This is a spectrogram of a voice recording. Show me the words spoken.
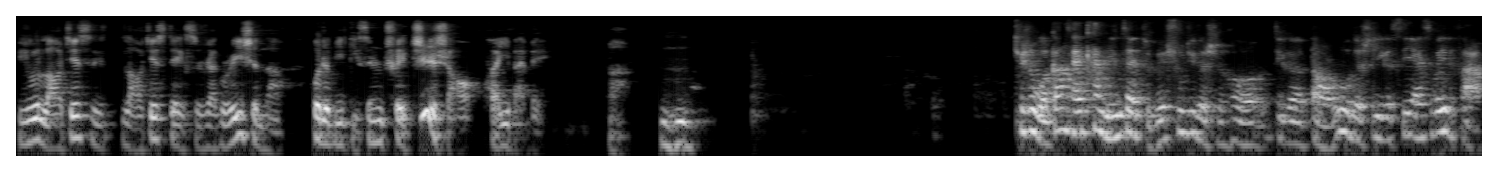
比如 Logistic logistics regression 呢，或者比 decision tree 至少快一百倍啊。嗯哼。就是我刚才看您在准备数据的时候，这个导入的是一个 CSV 的 file。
